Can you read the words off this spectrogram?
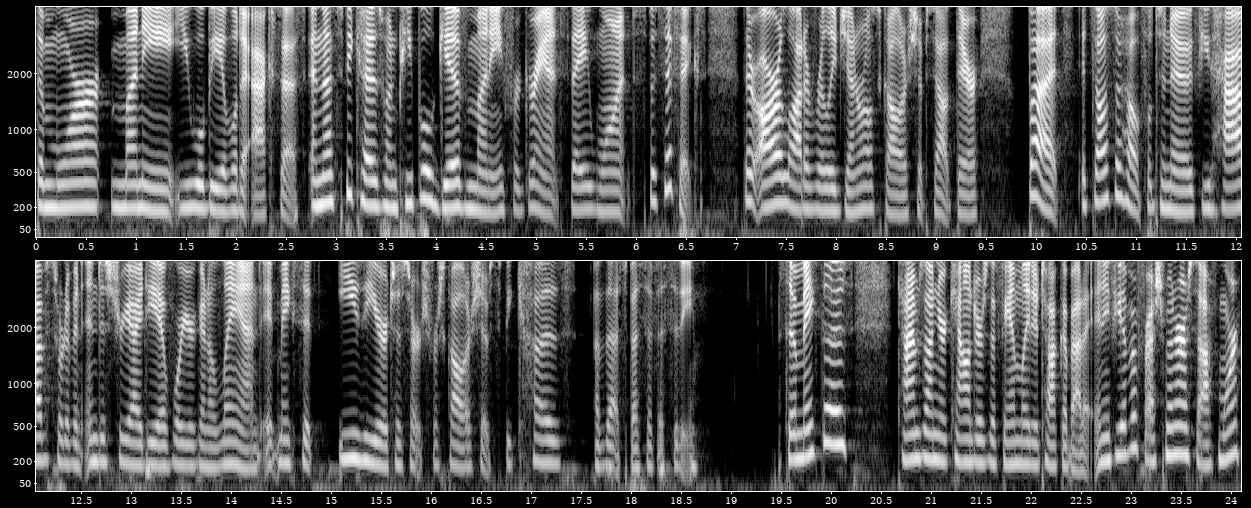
the more money you will be able to access. And that's because when people give money for grants, they want specifics. There are a lot of really general scholarships out there, but it's also helpful to know if you have sort of an industry idea of where you're going to land, it makes it easier to search for scholarships because of that specificity. So make those times on your calendar as a family to talk about it. And if you have a freshman or a sophomore,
